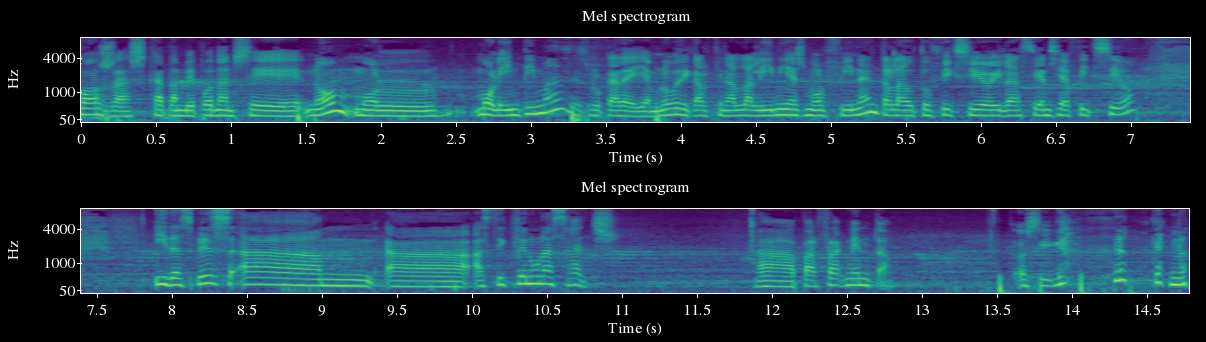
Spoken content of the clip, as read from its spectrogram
coses que també poden ser no, molt, molt íntimes, és el que dèiem, no? vull dir que al final la línia és molt fina entre l'autoficció i la ciència-ficció. I després eh, eh, estic fent un assaig eh, per Fragmenta, o sigui que no,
